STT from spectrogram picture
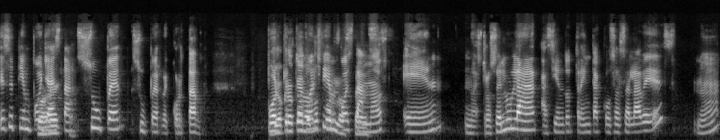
Ese tiempo ya está súper, súper recortado. Porque creo que todo el tiempo tres. estamos en nuestro celular haciendo 30 cosas a la vez, ¿no?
